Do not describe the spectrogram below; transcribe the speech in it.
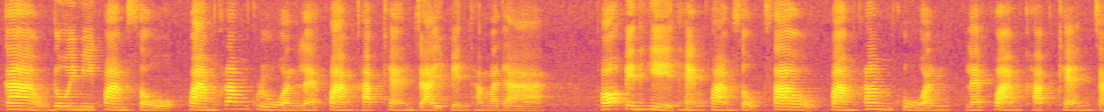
39 โดยมีความโศก ความคร่ำครวญและความคับแค้นใจเป็นธรรมดาเเพราะเป็นเหตุแห่งความโศกเศร้า ความคร่ำครวญ และความคับแค้นใจ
